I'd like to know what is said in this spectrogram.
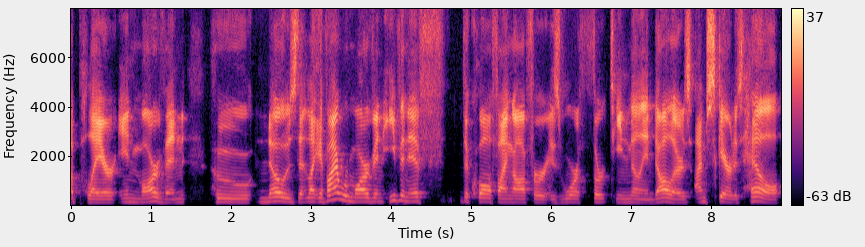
a player in Marvin who knows that, like, if I were Marvin, even if the qualifying offer is worth thirteen million dollars, I'm scared as hell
